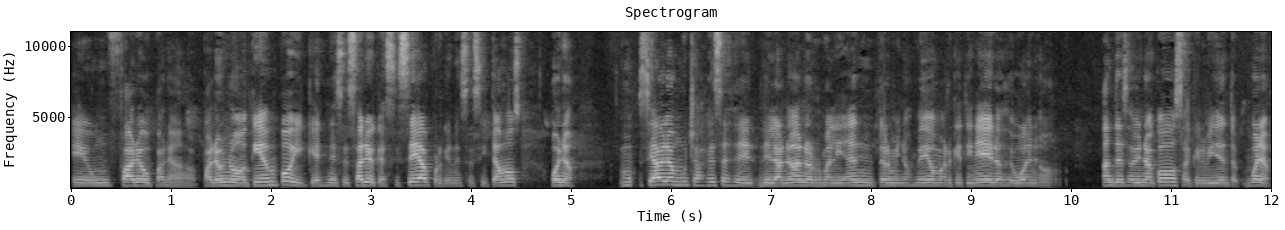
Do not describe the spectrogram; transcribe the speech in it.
eh, un faro para, para un nuevo tiempo y que es necesario que así sea porque necesitamos, bueno, se habla muchas veces de, la nueva normalidad en términos medio marketineros, de bueno, antes había una cosa que evidente, bueno,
